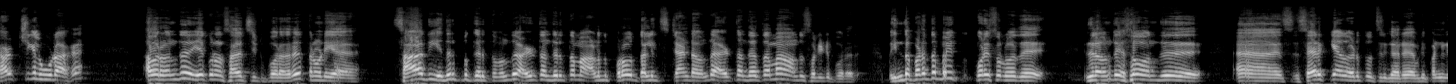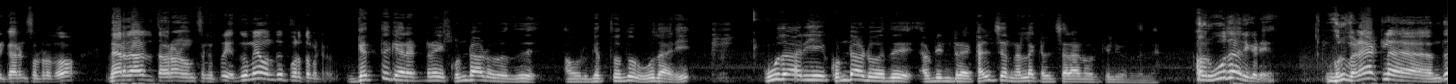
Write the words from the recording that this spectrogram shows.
காட்சிகள் ஊடாக அவர் வந்து இயக்குனர் சாதிச்சுட்டு போறாரு. தன்னுடைய சாதி எதிர்ப்பு கருத்தை வந்து அழுத்தம் திருத்தமா அல்லது ப்ரோ தலித் ஸ்டாண்டை வந்து அழுத்தம் திருத்தமா வந்து சொல்லிட்டு போறாரு. இந்த படத்தை போய் குறை சொல்வது இதுல வந்து ஏதோ வந்து செயற்கையாக எடுத்து வச்சிருக்காரு அப்படி பண்ணிருக்காருன்னு சொல்றதோ வேற ஏதாவது தவறான அம்சம் இப்போ எதுவுமே வந்து பொருத்தப்பட்டது கெத்து கேரக்டரை கொண்டாடுவது அவர் கெத்து வந்து ஒரு ஊதாரி. ஊதாரியை கொண்டாடுவது அப்படின்ற கல்ச்சர் நல்ல கல்ச்சரான ஒரு கேள்வி வருது இல்ல? அவர் ஊதாரி கிடையாது. ஒரு விளையாட்டுல வந்து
